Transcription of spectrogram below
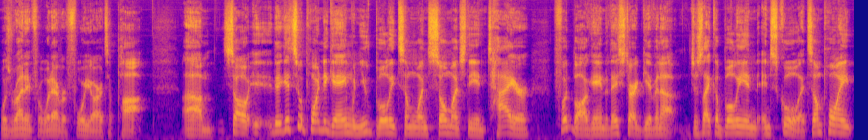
was running for whatever four yards a pop. Um, so it, it gets to a point in the game when you've bullied someone so much the entire football game that they start giving up. Just like a bully in, in school. At some point,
